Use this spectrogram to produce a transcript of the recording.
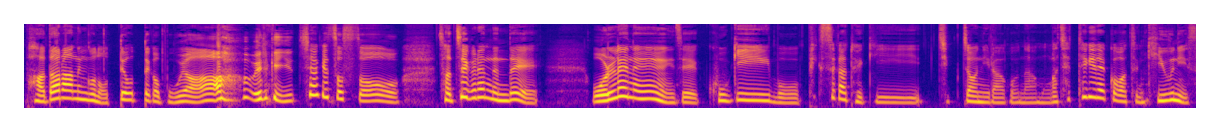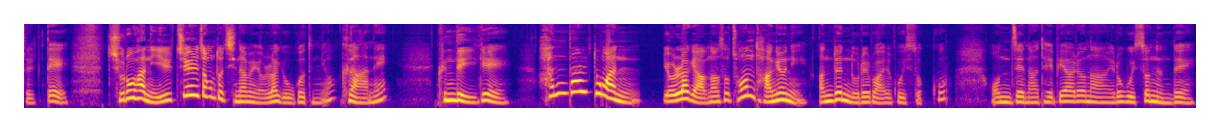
바다라는 건 어때 어때가 뭐야? 왜 이렇게 유치하게 썼어? 자책을 했는데 원래는 이제 곡이 뭐 픽스가 되기 직전이라거나 뭔가 채택이 될 것 같은 기운이 있을 때 주로 한 일주일 정도 지나면 연락이 오거든요. 그 안에. 근데 이게 한 달 동안 연락이 안 와서 전 당연히 안 된 노래로 알고 있었고 언제나 데뷔하려나 이러고 있었는데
